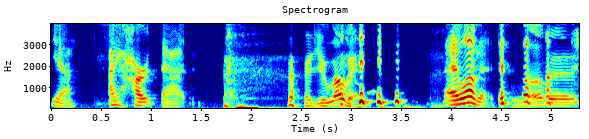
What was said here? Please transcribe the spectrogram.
Yeah, I heart that. you love it. I love it. Love it.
